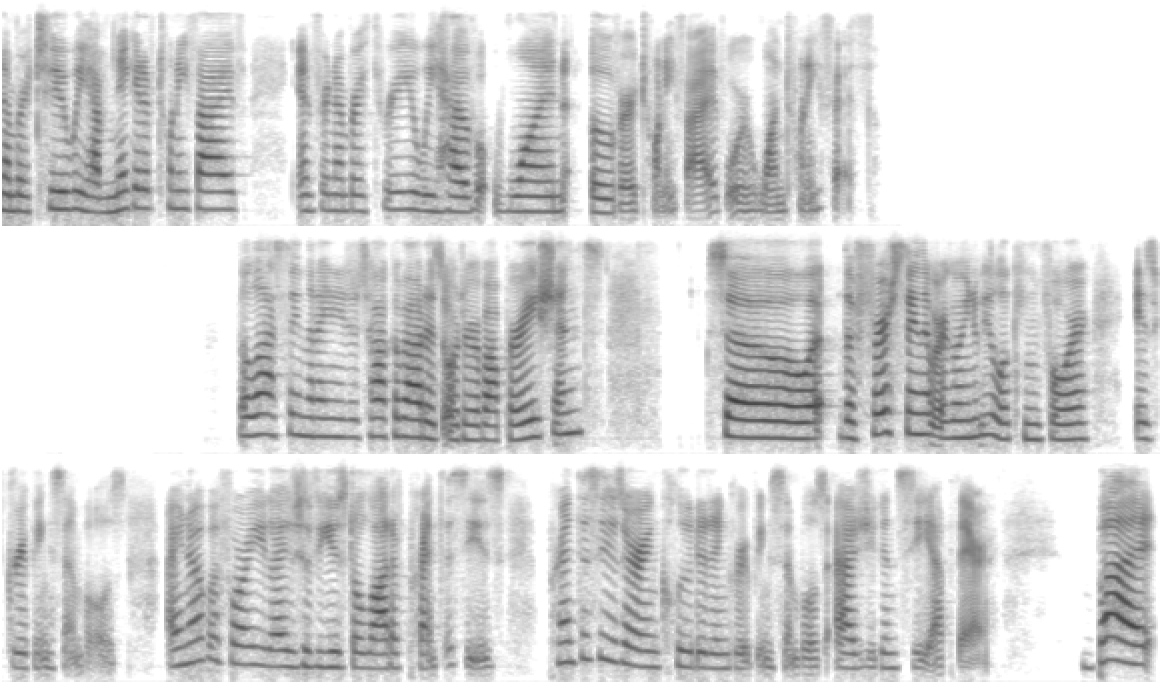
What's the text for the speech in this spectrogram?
Number two, we have negative 25. And for number three, we have 1 over 25 or 1 25th. The last thing that I need to talk about is order of operations. So the first thing that we're going to be looking for is grouping symbols. I know before you guys have used a lot of parentheses. Parentheses are included in grouping symbols, as you can see up there. But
